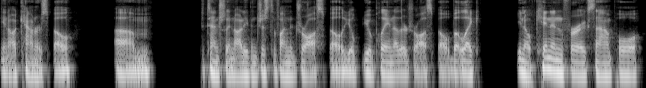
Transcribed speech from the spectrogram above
you know, a counter spell. Um, potentially not even just to find a draw spell. You'll you'll play another draw spell, but like you know, Kinnan for example,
